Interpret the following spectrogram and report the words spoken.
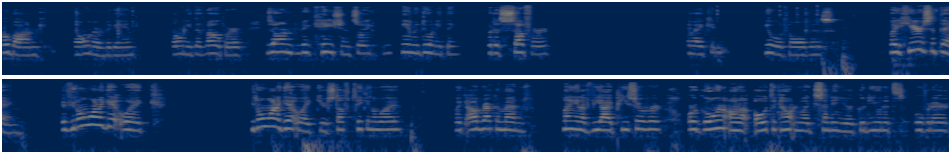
robon the owner of the game the only developer is on vacation so he, we can't even do anything but to suffer and I can deal with all this. But here's the thing. If you don't want to get like you don't want to get like your stuff taken away like i would recommend playing in a VIP server or going on an alt account and like sending your good units over there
